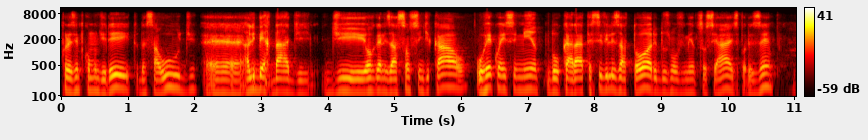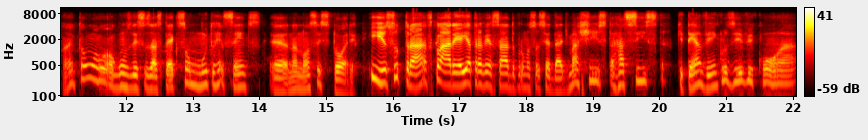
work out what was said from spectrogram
por exemplo, como um direito, da saúde, é, a liberdade de organização sindical, o reconhecimento do caráter civilizatório dos movimentos sociais, por exemplo. Né? Então, alguns desses aspectos são muito recentes é, na nossa história. E isso traz, claro, e aí atravessado por uma sociedade machista, racista, que tem a ver, inclusive, com a,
